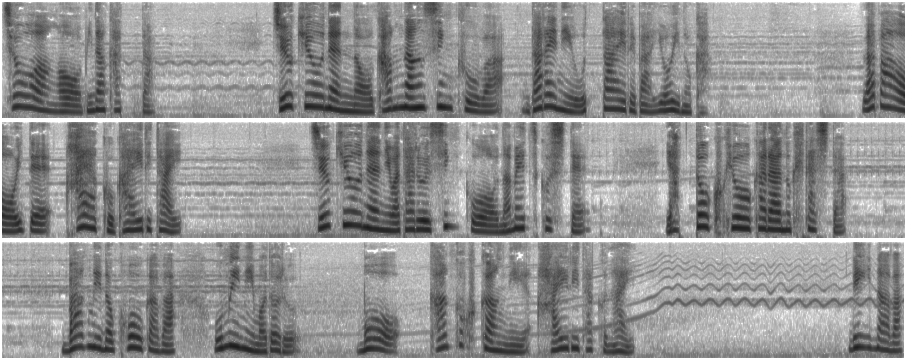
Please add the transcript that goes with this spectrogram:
長安を見なかった。19年の観南進空は誰に訴えればよいのか。ラバーを置いて早く帰りたい。19年にわたる信仰を舐め尽くして、やっと苦境から抜け出した。万里の効果は海に戻る。もう韓国館に入りたくない。リーナは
